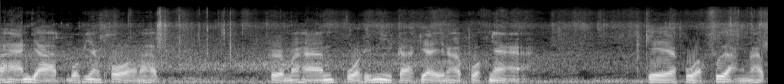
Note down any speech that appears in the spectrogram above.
อาหารหยาบบ่เพียงพอนะครับ เพิ่มอาหารพวกที่มีกากใหญ่นะครับ พวกหญ้าแก่พวกเฟื่องนะครับ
